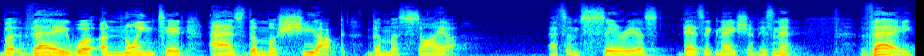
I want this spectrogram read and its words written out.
but they were anointed as the Moshiach, the Messiah. That's some serious designation, isn't it? They,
